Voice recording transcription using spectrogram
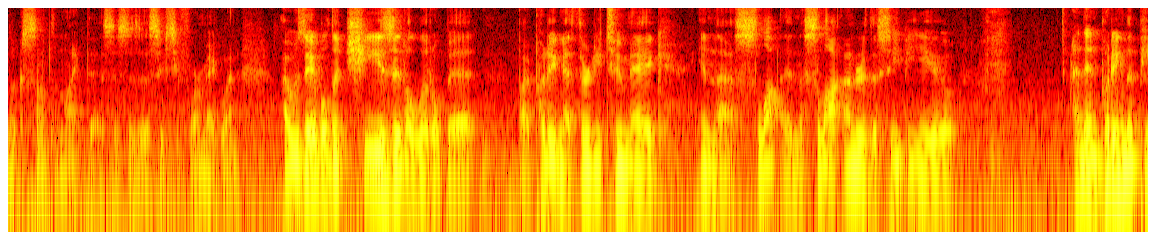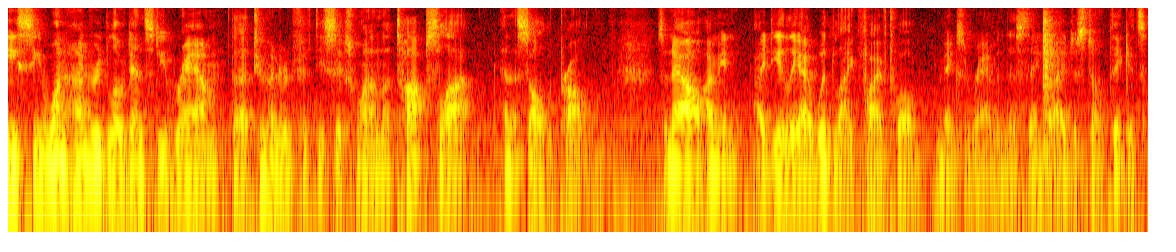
looks something like this. This is a 64 meg one. I was able to cheese it a little bit by putting a 32 meg in the slot in the slot under the CPU and then putting the PC100 low density RAM, the 256 one on the top slot and it solved the problem. So now, I mean, ideally, I would like 512 megs of RAM in this thing, but I just don't think it's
